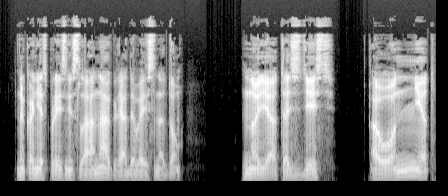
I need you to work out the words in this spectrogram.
— наконец произнесла она, оглядываясь на дом. «Но я-то здесь, а он нет».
